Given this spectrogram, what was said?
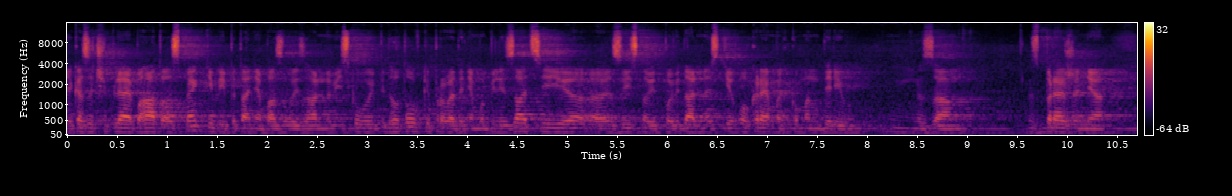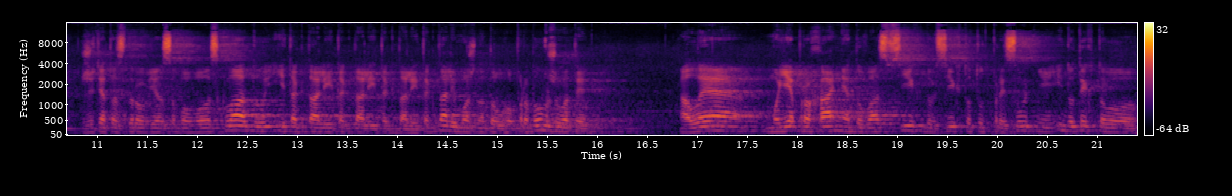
яка зачіпляє багато аспектів і питання базової загальновійськової підготовки, проведення мобілізації, е, звісно, відповідальності окремих командирів за збереження життя та здоров'я особового складу і так далі, і так далі, і так далі, і так далі. Можна довго продовжувати. Але моє прохання до вас всіх, до всіх, хто тут присутній, і до тих, хто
